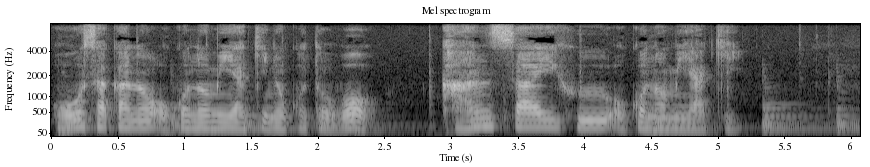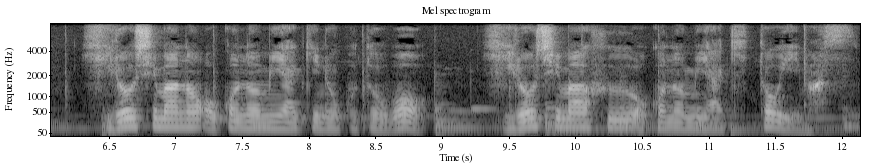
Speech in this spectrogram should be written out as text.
大阪のお好み焼きのことを関西風お好み焼き。広島のお好み焼きのことを広島風お好み焼きと言います。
